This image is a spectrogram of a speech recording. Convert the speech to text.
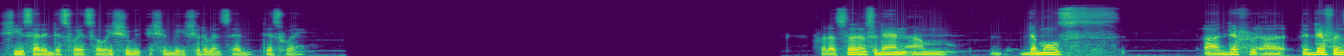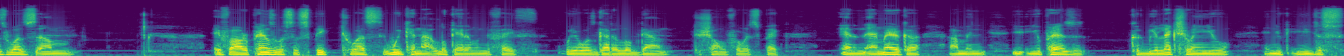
she said it this way, so it should be, it should be, it should have been said this way. For the Southern Sudan, um, the most uh, different, uh, the difference was um, if our parents was to speak to us, we cannot look at them in the face. We always got to look down to show them for respect. And in America, I mean, you, your parents could be lecturing you, and you you just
